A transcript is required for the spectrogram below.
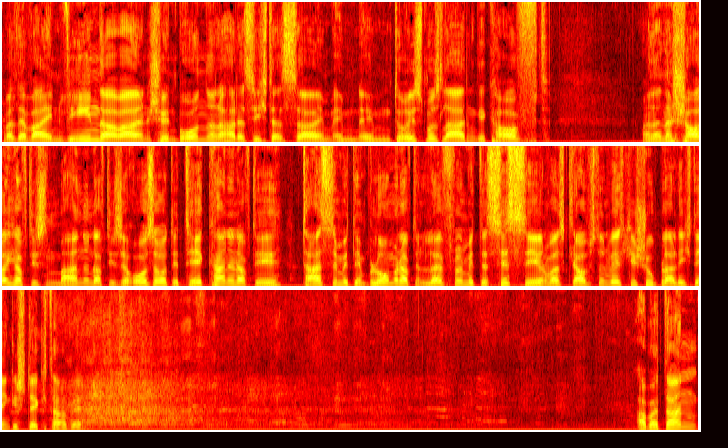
Weil der war in Wien, da war ein schöner Brunnen und da hat er sich das äh, im, im, im Tourismusladen gekauft. Und dann schaue ich auf diesen Mann und auf diese rosarote Teekanne auf die Tasse mit den Blumen, auf den Löffel mit der Sissi. Und was glaubst du, in welche Schublade ich den gesteckt habe? Aber dann,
